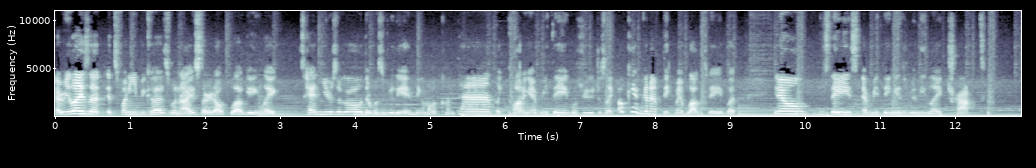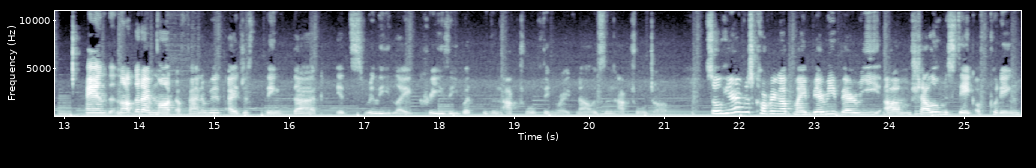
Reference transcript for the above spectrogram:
I realized that it's funny because when I started out blogging, like 10 years ago, there wasn't really anything about content, like plotting everything. It was really just like, okay, I'm gonna update my blog today. But, you know, these days, everything is really like tracked. And not that I'm not a fan of it, I just think that it's really like crazy, but it's an actual thing right now. It's an actual job. So here I'm just covering up my very, very um, shallow mistake of putting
